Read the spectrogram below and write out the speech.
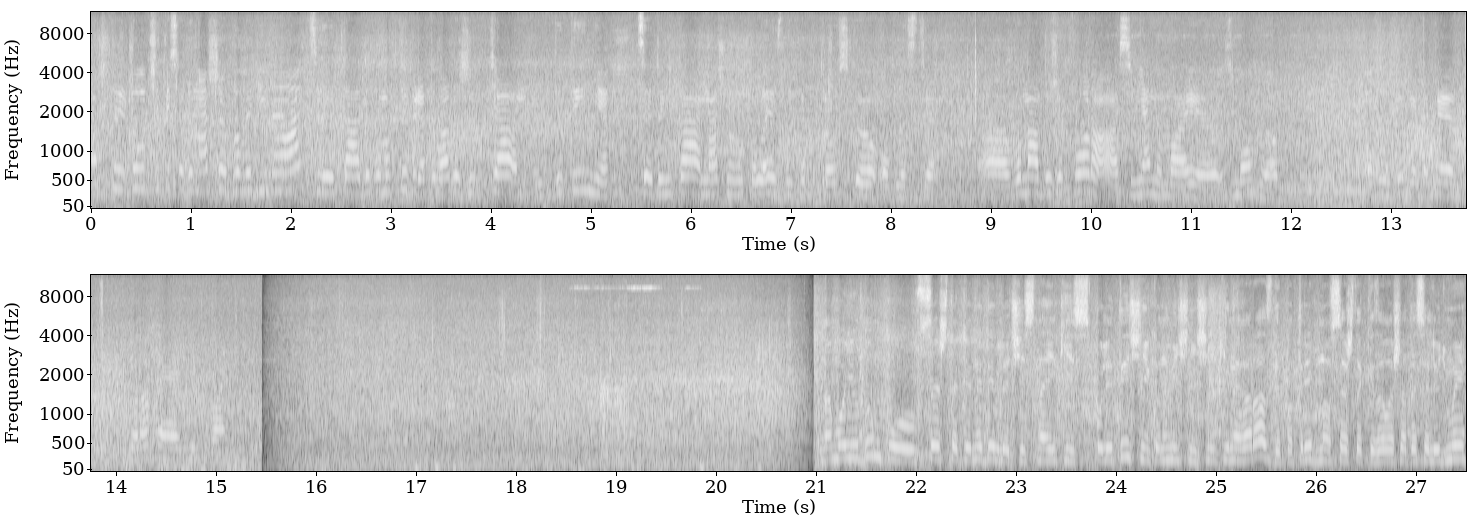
Можете долучитися до нашої благодійної акції та допомогти врятувати життя дитині. Це донька нашого колеги з Дніпропетровської області. Вона дуже хвора, а сім'я не має змоги оплатити таке дороге лікування. На мою думку, все ж таки, не дивлячись на якісь політичні, економічні чи які негаразди, потрібно все ж таки залишатися людьми.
